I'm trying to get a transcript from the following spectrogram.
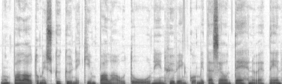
mun palautumiskykynikin palautuu niin hyvin kuin mitä se on tehnyt. Että niin,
